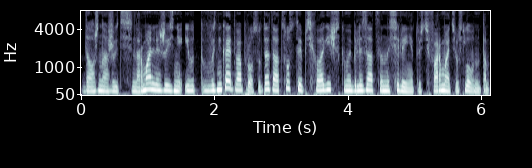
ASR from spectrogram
должна жить нормальной жизнью. И вот возникает вопрос, вот это отсутствие психологической мобилизации населения, то есть в формате условно там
